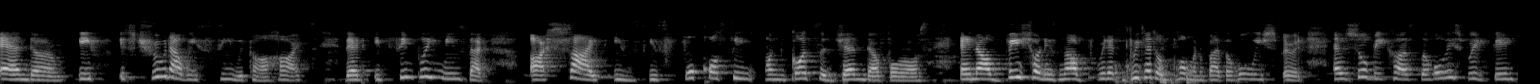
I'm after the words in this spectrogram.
And um, if it's true that we see with our hearts, then it simply means that our sight is, is focusing on God's agenda for us, and our vision is now breathed, breathed upon by the Holy Spirit. And so, because the Holy Spirit gains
